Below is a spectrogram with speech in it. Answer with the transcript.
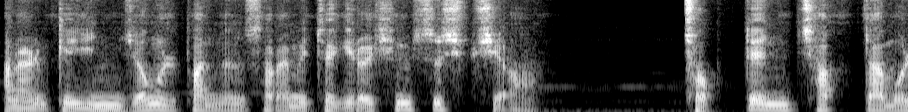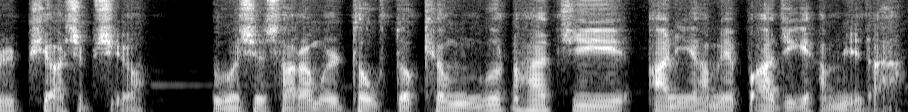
하나님께 인정을 받는 사람이 되기를 힘쓰십시오. 적된 잡담을 피하십시오. 그것이 사람을 더욱더 경건하지 아니함에 빠지게 합니다.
